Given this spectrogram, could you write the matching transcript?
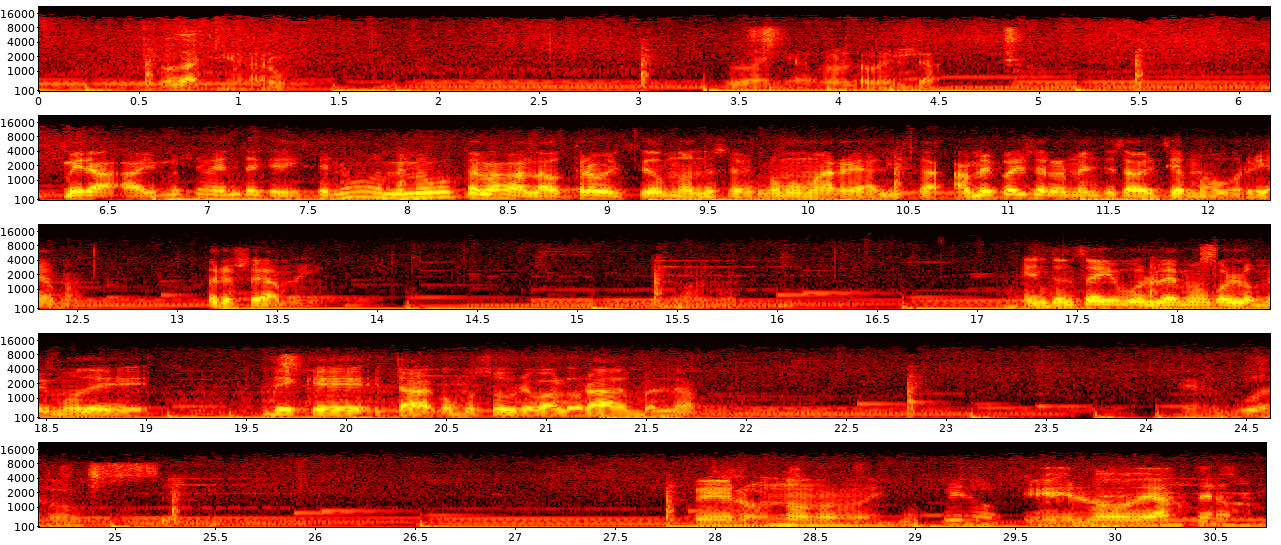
lo dañaron. Lo dañaron, la verdad. Mira, hay mucha gente que dice, no, a mí me gusta la, la otra versión donde se ven como más realistas. A mí personalmente esa versión me aburría más. Pero eso es a mí. Entonces ahí volvemos con lo mismo de, de que estaba como sobrevalorada, en verdad. bueno, sí. Pero no, no, no, yo opino que lo de antes era mejor.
